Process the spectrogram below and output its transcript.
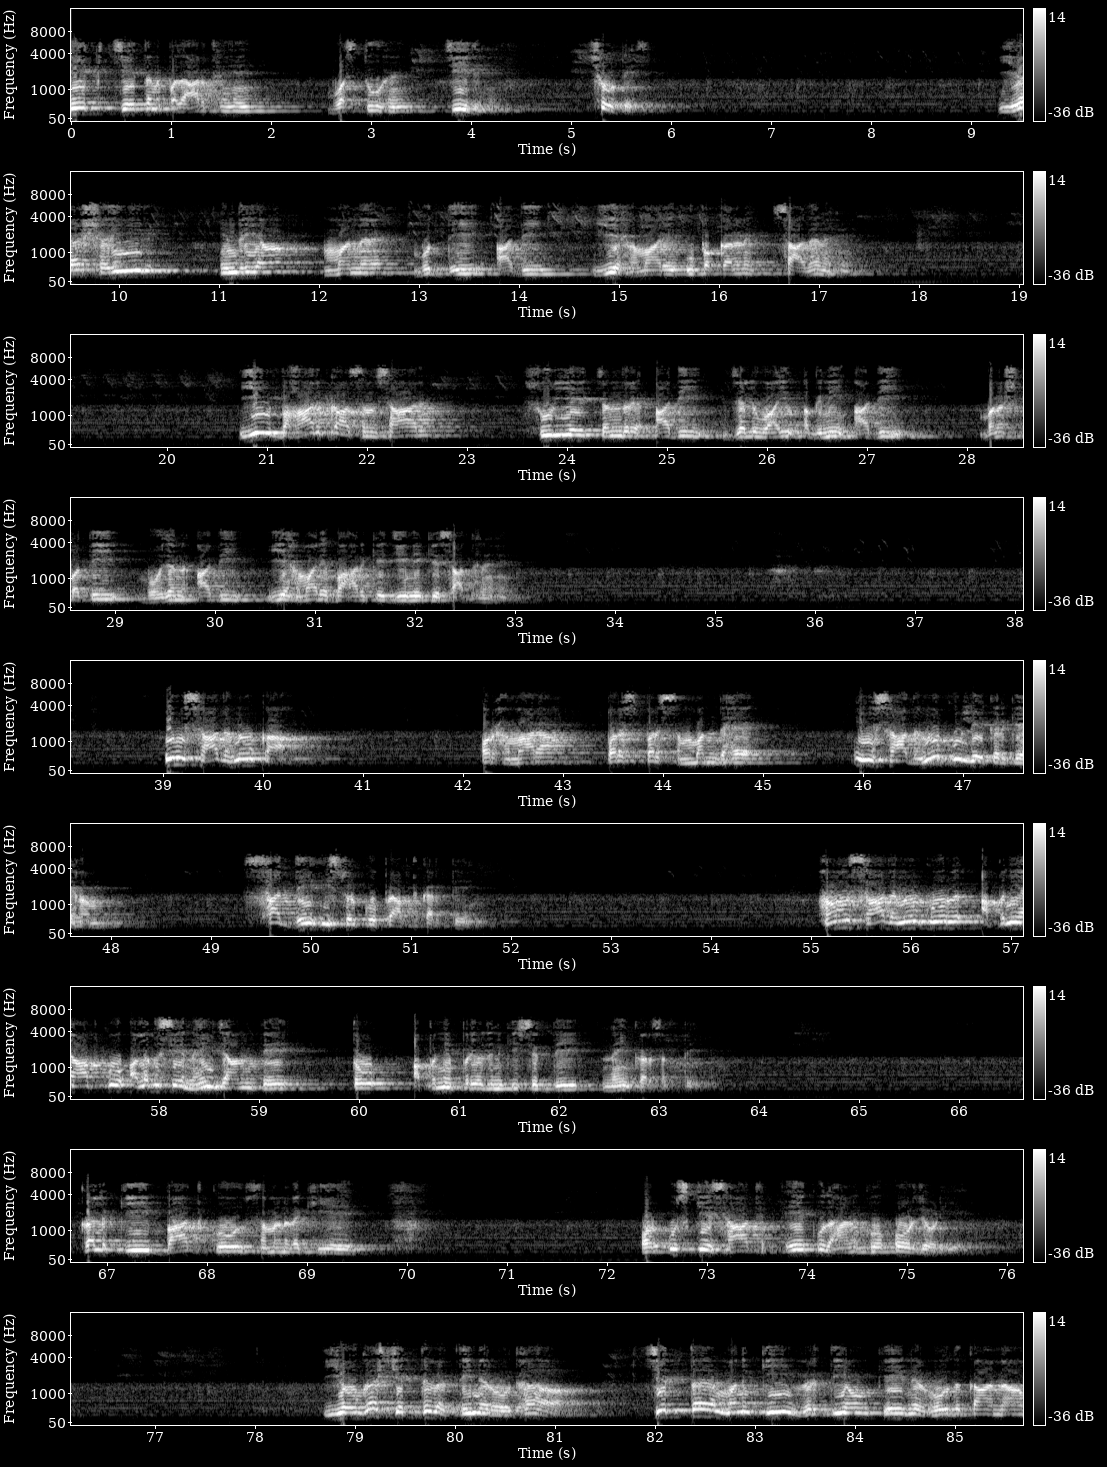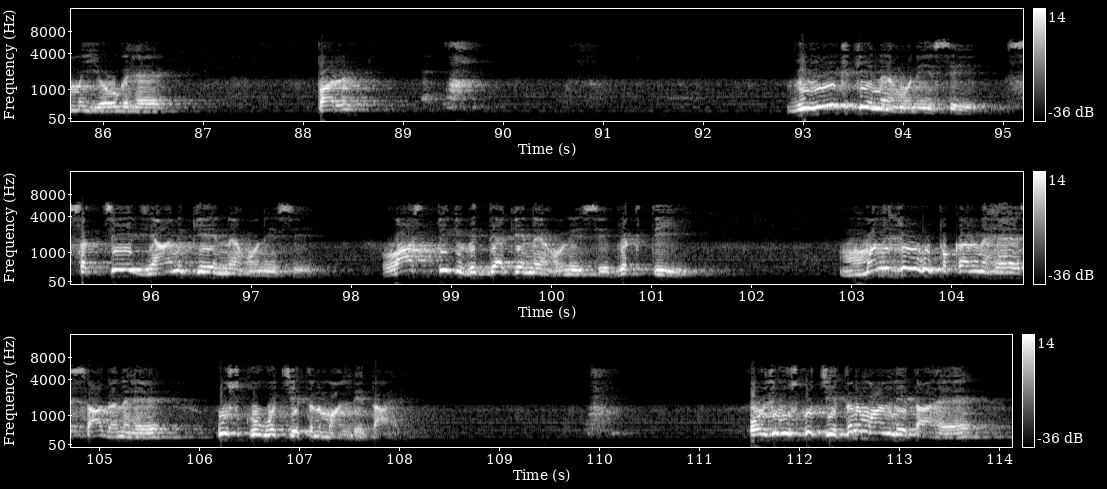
एक चेतन पदार्थ हैं। वस्तु हैं, चीज़ हैं, छोटे से। यह शरीर, इंद्रिया, मन, बुद्धि आदि, ये हमारे उपकरण साधन हैं। ये बाहर का संसार, सूर्य, चंद्र आदि, जलवायु, अग्नि आदि, वनस्पति, भोजन आदि ये हमारे बाहर के जीने के साधन हैं। इन साधनों का और हमारा परस्पर संबंध है, इन साधनों को लेकर के हम साध्य ईश्वर को प्राप्त करते हैं। हम साधनों को अपने आप को अलग से नहीं जानते तो अपने प्रयोजन की सिद्धि नहीं कर सकते। कल की बात को स्मरण रखिए और उसके साथ एक उदाहरण को और जोड़िए। योग चित्त वृत्ति निरोध, चित्त मन की वृत्तियों के निरोध का नाम योग है, पर विवेक के न होने से, सच्चे ज्ञान के न होने से, वास्तविक विद्या के न होने से व्यक्ति, मन जो उपकरण है, साधन है, उसको वो चेतन मान लेता है। और जब उसको चेतन मान लेता है,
